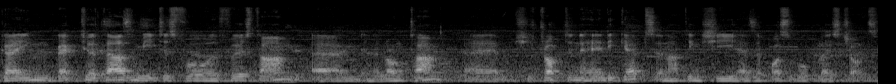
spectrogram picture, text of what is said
going back to a thousand meters for the first time um, in a long time. Um, she's dropped in the handicaps, and I think she has a possible place chance.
